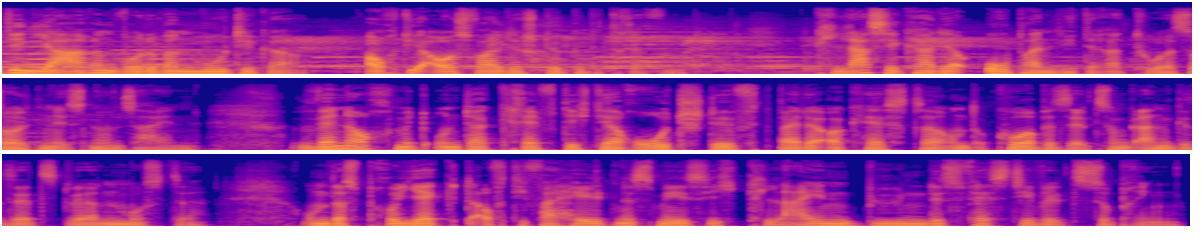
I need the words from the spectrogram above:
Mit den Jahren wurde man mutiger, auch die Auswahl der Stücke betreffend. Klassiker der Opernliteratur sollten es nun sein, wenn auch mitunter kräftig der Rotstift bei der Orchester- und Chorbesetzung angesetzt werden musste, um das Projekt auf die verhältnismäßig kleinen Bühnen des Festivals zu bringen.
